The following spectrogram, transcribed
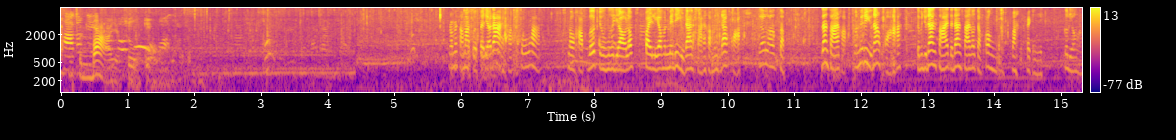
ขาเป็นบ้าอยากโชว์เก่ง เราไม่สามารถเปิดไฟเลี้ยวได้ค่ะเพราะว่า เราขับรถอยู่มือเดียวแล้วไฟเลี้ยวมันไม่ได้อยู่ด้านซ้ายนะคะมันอยู่ด้านขวาแล้วเราจับด้านซ้ายค่ะ มันไม่ได้อยู่ด้านขวานะคะแต่มันอยู่ด้านซ้ายแต่ด้านซ้ายเราจับกล้องอยู่ไปไปตรงนี้ก็เลี้ยวมา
